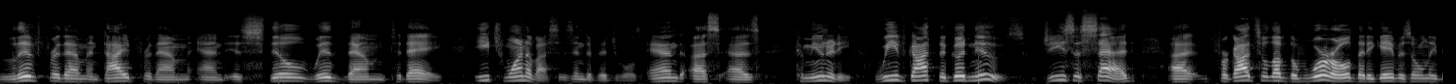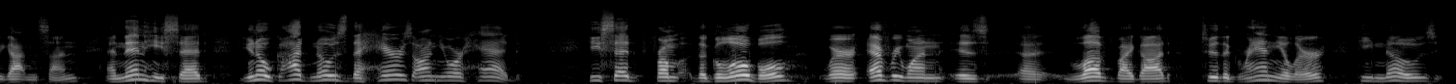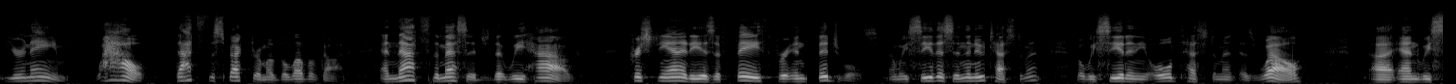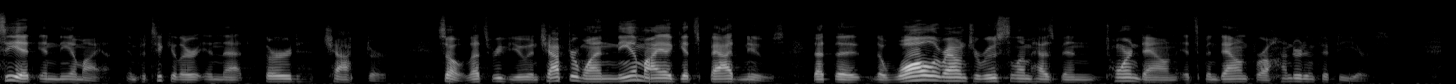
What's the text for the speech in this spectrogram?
lived for them and died for them and is still with them today. Each one of us as individuals and us as community. We've got the good news. Jesus said, uh, For God so loved the world that he gave his only begotten Son. And then he said, You know, God knows the hairs on your head. He said, From the global, where everyone is uh, loved by God to the granular, He knows your name. Wow, that's the spectrum of the love of God. And that's the message that we have. Christianity is a faith for individuals. And we see this in the New Testament, but we see it in the Old Testament as well. Uh, and we see it in Nehemiah, in particular in that third chapter. So let's review. In chapter 1, Nehemiah gets bad news that the, the wall around Jerusalem has been torn down. It's been down for 150 years.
